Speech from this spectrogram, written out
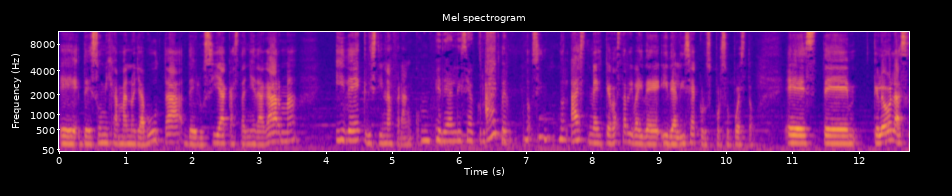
eh, de Sumi Jamano Yabuta, de Lucía Castañeda Garma y de Cristina Franco. Y de Alicia Cruz. Ay, pero no, sí, no, ah, me quedó hasta arriba y de, y de Alicia Cruz, por supuesto. Este, que luego las,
